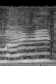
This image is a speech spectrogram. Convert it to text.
Larry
